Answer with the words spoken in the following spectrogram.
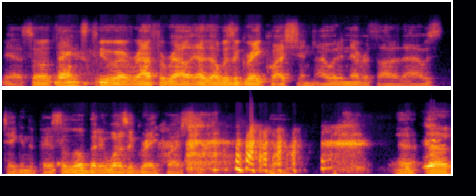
yeah. So thanks to uh, Rafa Rowley. That, that was a great question. I would have never thought of that. I was taking the piss a little, but it was a great question. Yeah. uh,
